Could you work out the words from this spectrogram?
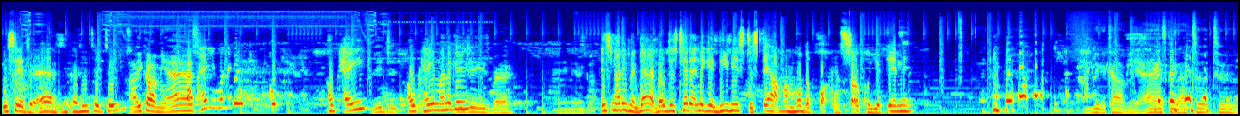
You said your ass because he took two. Oh, you call me ass? Okay, my nigga. Okay, okay, my nigga. GG's, bro. Ain't It's not even that, bro. Just tell that nigga Devious to stay out my motherfucking circle. You feel me? Nigga called me ass because I took two.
